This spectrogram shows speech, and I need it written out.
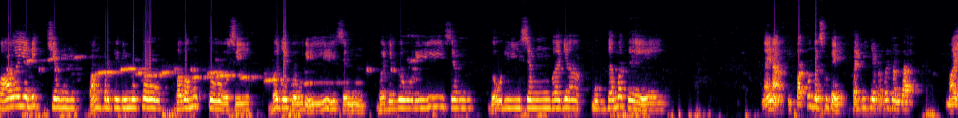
పాలయ నిత్యం సాంప్రతి విముఖో భవముక్తోసి భజ గౌరీశం భజ గౌరీశం గౌరీశం భజ ముగ్ధమతే. నైనా ఈ తత్వం తెలుసుకుంటే కల్పించే ప్రపంచం అంతా మాయ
